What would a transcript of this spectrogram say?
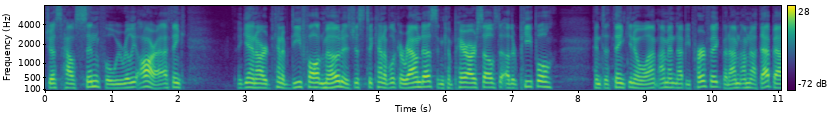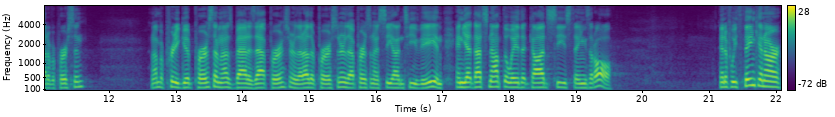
just how sinful we really are. I think, again, our kind of default mode is just to kind of look around us and compare ourselves to other people and to think, you know, well, I might not be perfect, but I'm, I'm not that bad of a person. And I'm a pretty good person. I'm not as bad as that person or that other person or that person I see on TV. And, and yet, that's not the way that God sees things at all. And if we think in our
